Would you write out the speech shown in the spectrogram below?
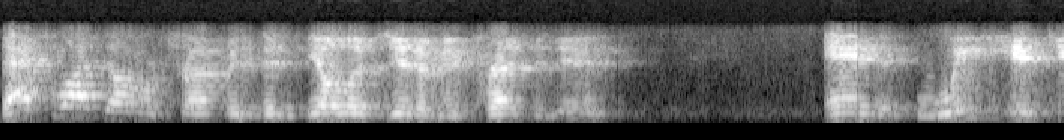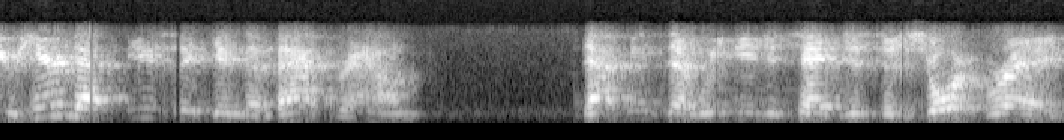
That's why Donald Trump is an illegitimate president. And we, if you hear that music in the background, that means that we need to take just a short break.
